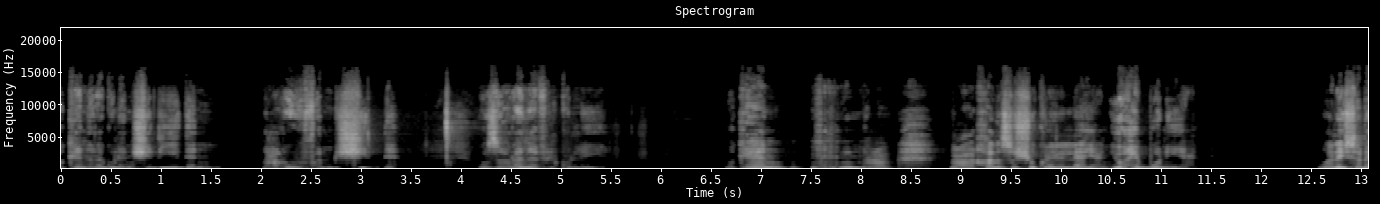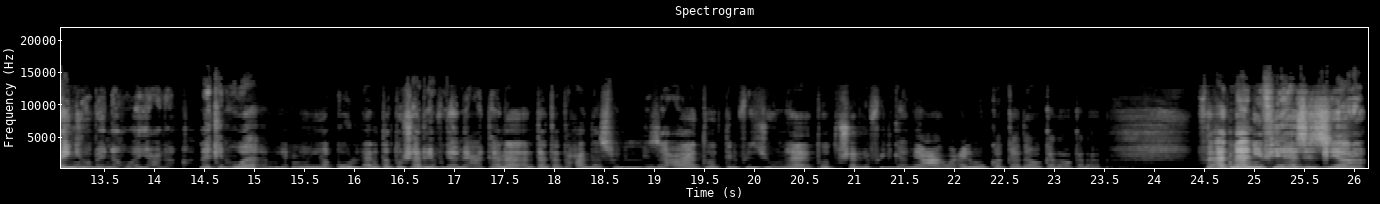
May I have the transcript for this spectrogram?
وكان رجلا شديدا. معروفا بالشدة. وزارنا في الكلية. وكان مع مع خالص الشكر لله يعني يحبني يعني. وليس بيني وبينه أي علاقة. لكن هو يعني يقول أنت تشرف جامعتنا أنت تتحدث في الإذاعات والتلفزيونات وتشرف في الجامعة وعلمك كذا وكذا وكذا. فأدناني في هذه الزيارة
